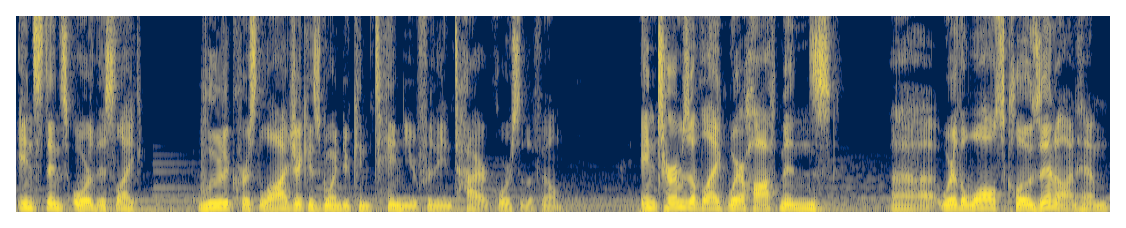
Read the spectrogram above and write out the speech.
instance or this like ludicrous logic is going to continue for the entire course of the film. In terms of like where Hoffman's uh, where the walls close in on him,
